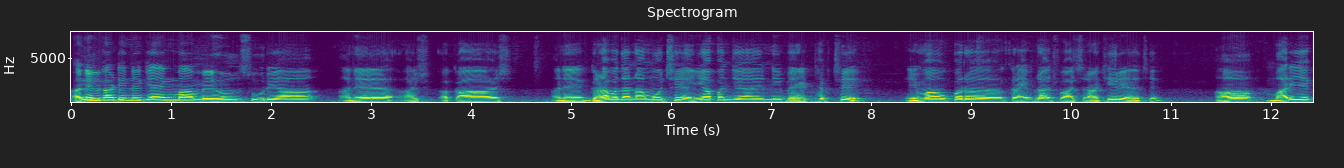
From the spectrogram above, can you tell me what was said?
અનિલ કાઠીની ગેંગમાં મેહુલ સૂર્યા અને આકાશ અને ઘણા બધા નામો છે. અહીંયા પણ જ્યાં એની બેઠક છે એમાં ઉપર ક્રાઇમ બ્રાન્ચ વાચ રાખી રહ્યા છે. મારી એક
